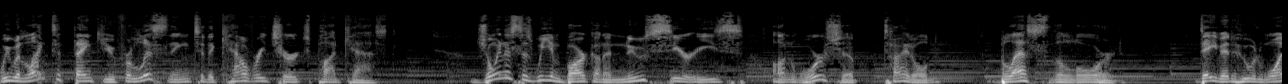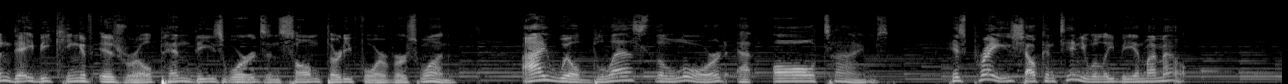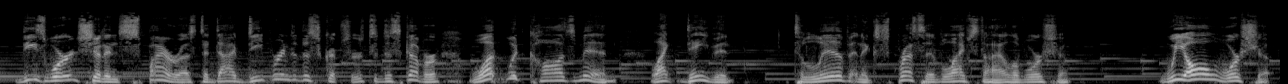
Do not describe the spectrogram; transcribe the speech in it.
We would like to thank you for listening to the Calvary Church podcast. Join us as we embark on a new series on worship titled Bless the Lord. David, who would one day be king of Israel, penned these words in Psalm 34, verse 1. I will bless the Lord at all times. His praise shall continually be in my mouth. These words should inspire us to dive deeper into the scriptures to discover what would cause men like David to live an expressive lifestyle of worship. We all worship.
